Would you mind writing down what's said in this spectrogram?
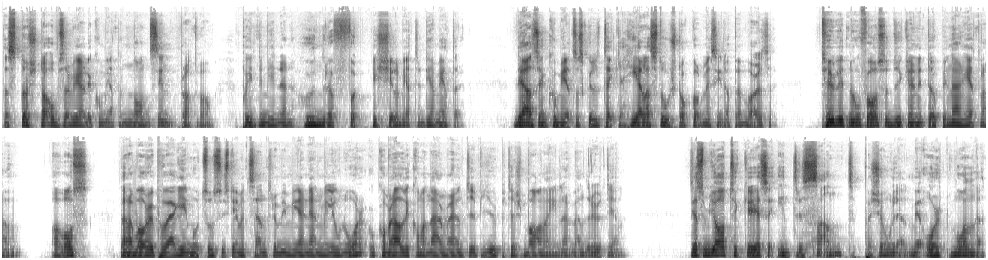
Den största observerade kometen någonsin pratar vi om. På inte mindre än 140 km diameter. Det är alltså en komet som skulle täcka hela Storstockholm med sin uppenbarelse. Turligt nog för oss så dyker den inte upp i närheten av, av oss. Den har varit på väg in mot solsystemets centrum i mer än en miljon år och kommer aldrig komma närmare än typ Jupiters bana innan den vänder ut igen. Det som jag tycker är så intressant personligen med Ortmolnet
